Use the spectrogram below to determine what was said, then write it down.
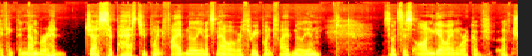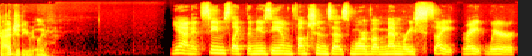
I think the number had just surpassed 2.5 million. It's now over 3.5 million. So it's this ongoing work of, of tragedy, really. Yeah, and it seems like the museum functions as more of a memory site, right? Where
